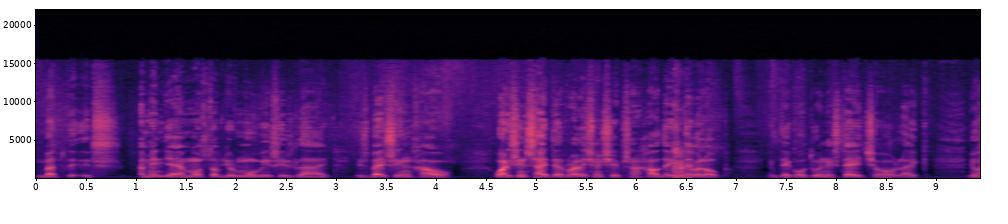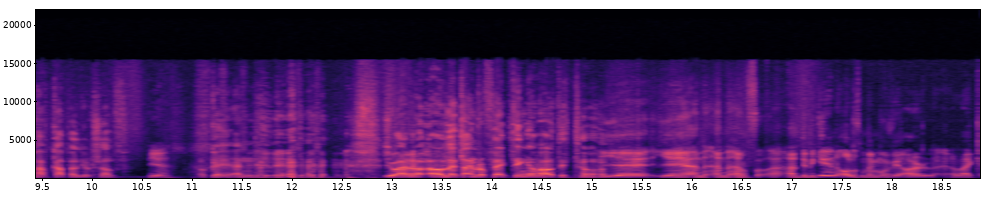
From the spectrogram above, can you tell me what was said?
but it's i mean yeah most of your movies is like is based in how what is inside the relationships and how they develop if they go to any stage or like you have couple yourself Yeah. okay and you are all the time reflecting about it or Yeah, yeah, and and, and for, uh, at the beginning, all of my movies are uh, like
